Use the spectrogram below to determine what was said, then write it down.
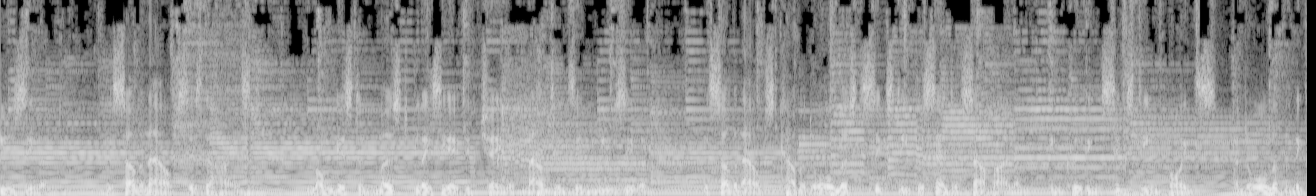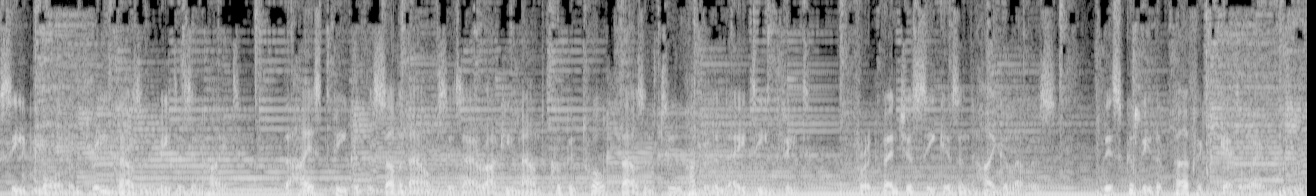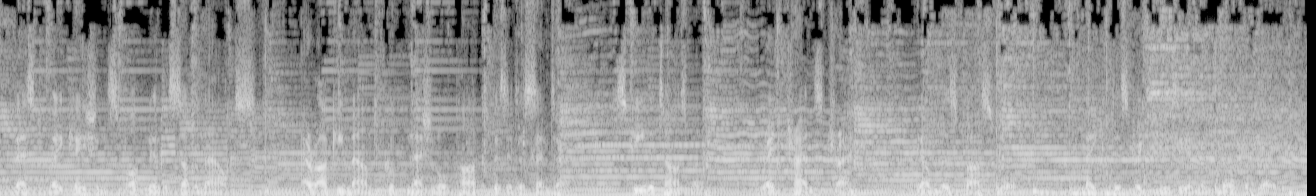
New Zealand. The Southern Alps is the highest, longest and most glaciated chain of mountains in New Zealand. The Southern Alps covered almost 60% of South Island, including 16 points, and all of them exceed more than 3,000 meters in height. The highest peak of the Southern Alps is Aoraki Mount Cook at 12,218 feet. For adventure seekers and hiker lovers, this could be the perfect getaway. Best vacation spot near the Southern Alps. Aoraki Mount Cook National Park Visitor Center. Ski the Tasman. Red Trans Track, Governor's Bush Walk, Lake District Museum and Milford Road.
